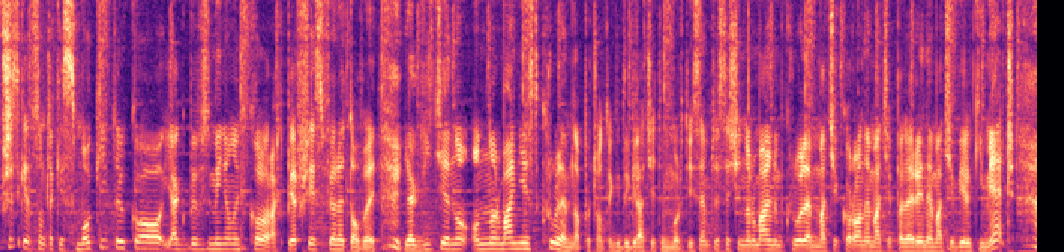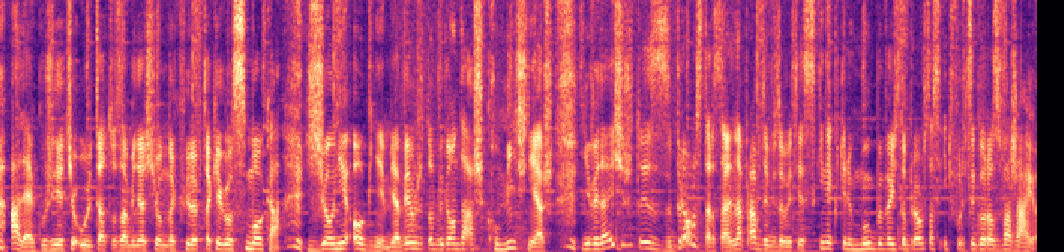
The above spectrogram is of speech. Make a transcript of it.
Wszystkie to są takie smoki, tylko jakby w zmienionych kolorach. Pierwszy jest fioletowy. Jak widzicie, no on normalnie jest królem na początek, gdy gracie tym Mortisem. To jesteście normalnym królem, macie koronę, macie pelerynę, macie wielki miecz, ale jak użyjecie ulta, to zamienia się on na chwilę w takiego smoka. Zionie ogniem. Ja wiem, że to wygląda aż komicznie, aż nie wydaje się, że to jest z Brawl Stars, ale naprawdę widzowie, to jest skinek, który mógłby wejść do Brawl Stars i twórcy go rozważają.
